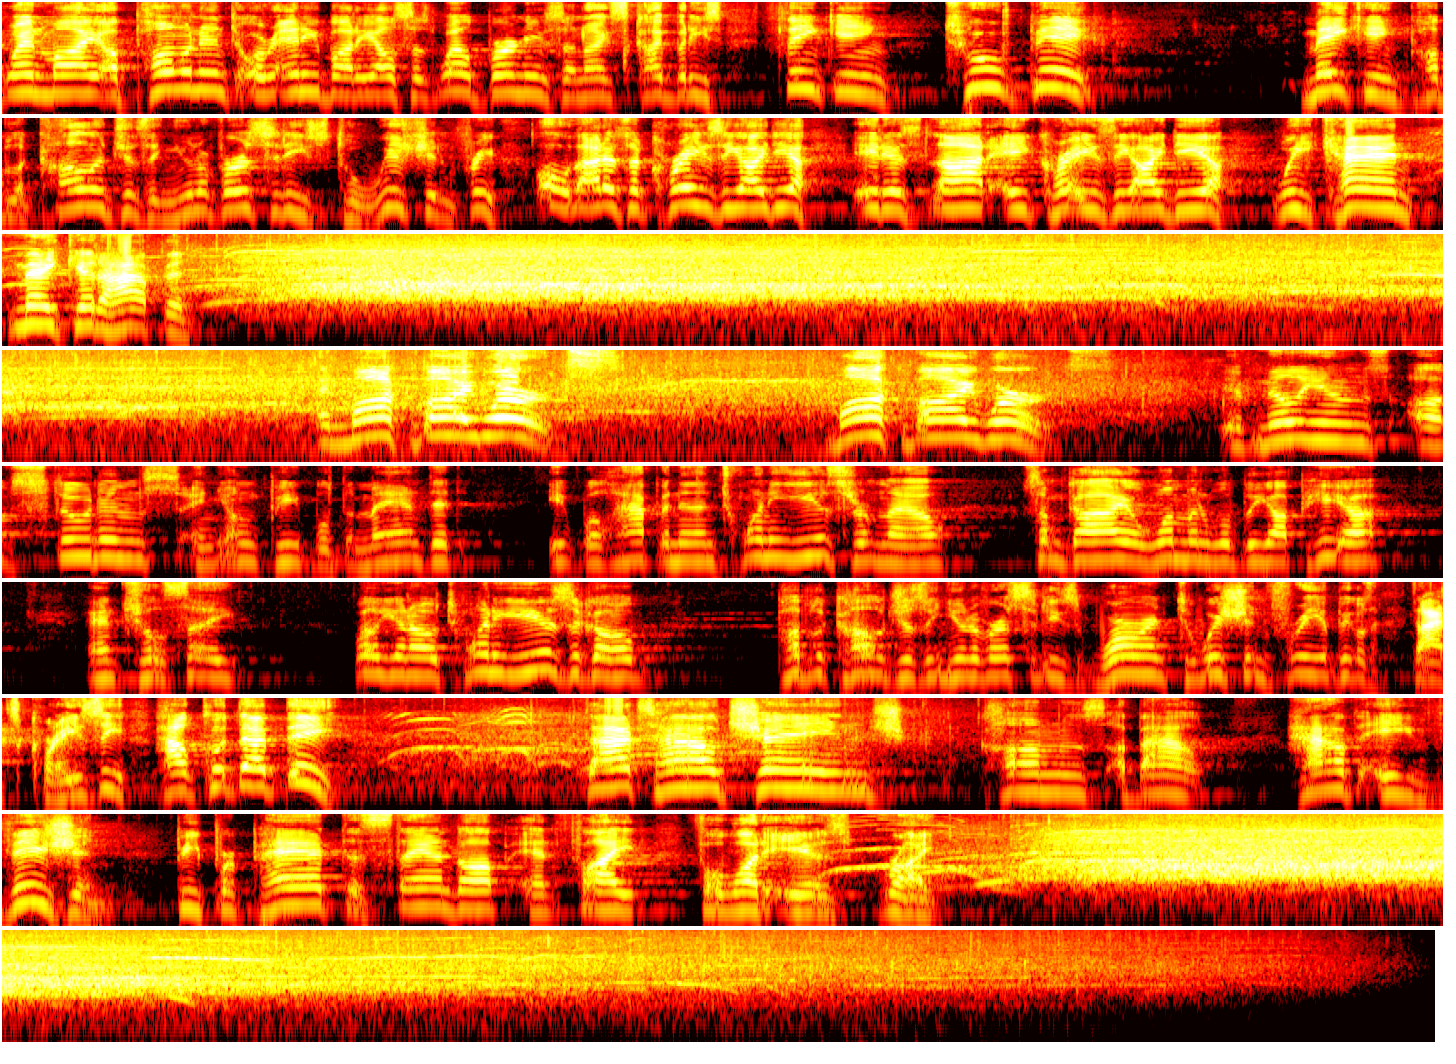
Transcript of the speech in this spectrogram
when my opponent or anybody else says, well, Bernie's a nice guy, but he's thinking too big, making public colleges and universities tuition free. Oh, that is a crazy idea. It is not a crazy idea. We can make it happen. And mark my words, mark my words. If millions of students and young people demand it, it will happen. And then 20 years from now, some guy or woman will be up here and she'll say, well, you know, 20 years ago, public colleges and universities weren't tuition free. And people say, that's crazy. How could that be? That's how change comes about. Have a vision. Be prepared to stand up and fight for what is right.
